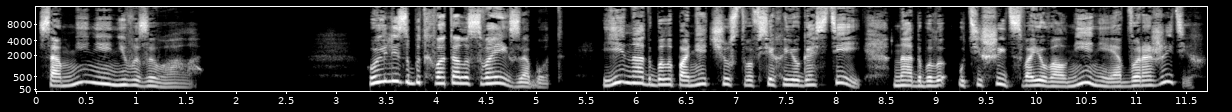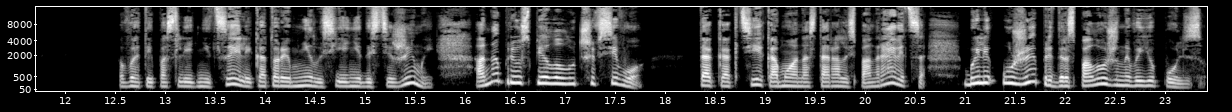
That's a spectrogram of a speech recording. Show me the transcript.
сомнения не вызывало. У Элизабет хватало своих забот. Ей надо было понять чувства всех ее гостей, надо было утешить свое волнение и обворожить их. В этой последней цели, которая мнилась ей недостижимой, она преуспела лучше всего, так как те, кому она старалась понравиться, были уже предрасположены в ее пользу.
